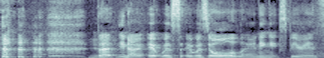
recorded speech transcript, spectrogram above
Yeah. but you know it was it was all a learning experience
